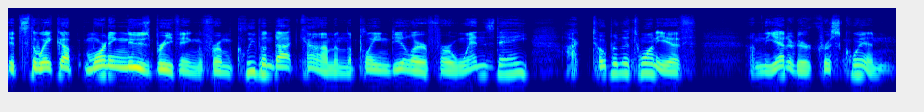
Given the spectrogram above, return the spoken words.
It's the Wake Up Morning News Briefing from Cleveland.com and the Plain Dealer for Wednesday, October the 20th. I'm the editor, Chris Quinn.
